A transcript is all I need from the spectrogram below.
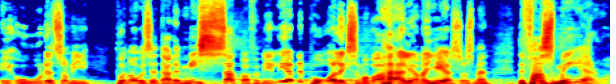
i ordet som vi på något sätt hade missat. Va? För vi levde på liksom och var härliga med Jesus, men det fanns mer. Va?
